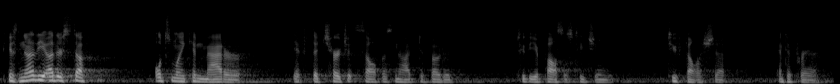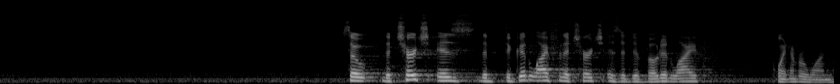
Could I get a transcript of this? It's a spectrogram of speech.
because none of the other stuff ultimately can matter if the church itself is not devoted to the apostles' teaching, to fellowship, and to prayer. So the church is, the, the good life for the church is a devoted life, point number one,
